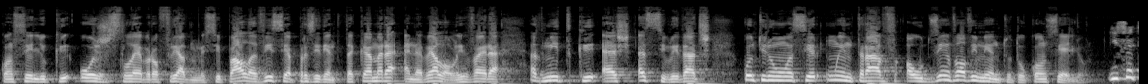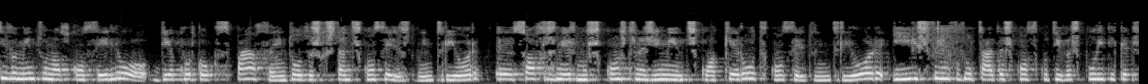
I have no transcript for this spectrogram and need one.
Conselho que hoje celebra o feriado municipal. A vice-presidente da Câmara, Anabela Oliveira, admite que as acessibilidades continuam a ser um entrave ao desenvolvimento do Conselho. Efetivamente, o nosso Conselho, de acordo com o que se passa em todos os restantes Conselhos do interior, eh, sofre os mesmos constrangimentos que qualquer outro Conselho do interior e isto em resultado das consecutivas políticas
